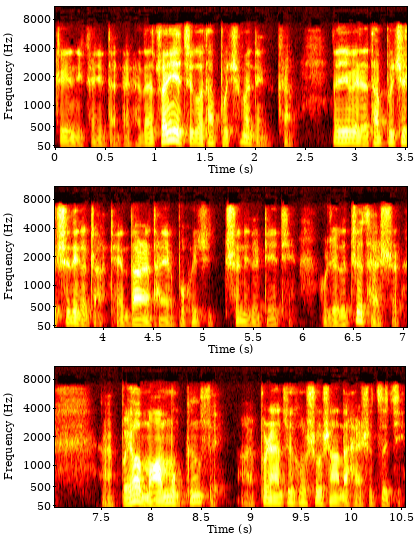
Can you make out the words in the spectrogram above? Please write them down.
这个你可以等着看。但专业机构他不去碰那个坑，那意味着他不去吃那个涨停，当然他也不会去吃那个跌停。我觉得这才是。啊，不要盲目跟随啊，不然最后受伤的还是自己。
